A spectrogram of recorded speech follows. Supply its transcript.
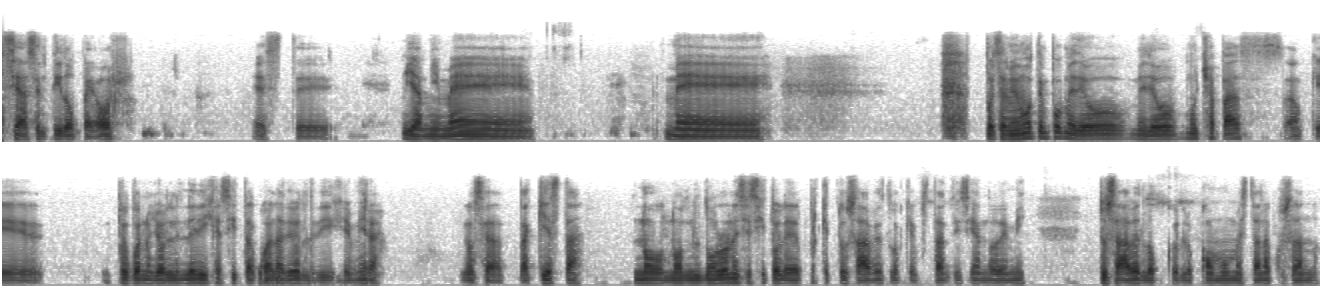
se ha sentido peor. Este, y a mí me, me, pues al mismo tiempo me dio, me dio mucha paz, aunque, pues bueno, yo le, dije así tal cual a Dios, le dije, mira, o sea, aquí está, no, no, no lo necesito leer porque tú sabes lo que están diciendo de mí, tú sabes lo, lo cómo me están acusando.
